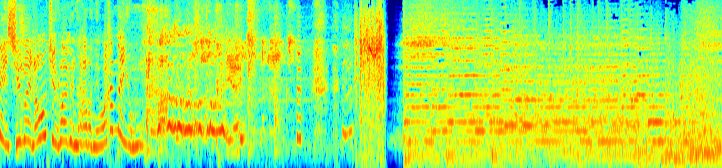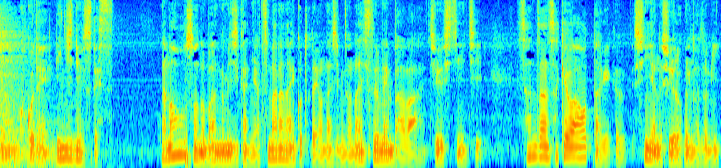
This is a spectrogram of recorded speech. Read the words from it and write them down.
メン、シューマイ、ラオチュウ、ラーメンだからね、わかんないよ。ここで臨時ニュースです生放送の番組時間に集まらないことでおなじみの何するメンバーは17日散々酒を煽った挙句深夜の収録に臨み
